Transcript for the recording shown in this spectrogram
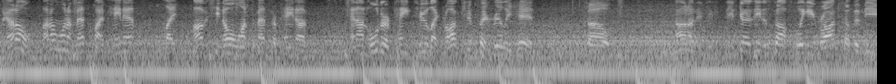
Like I don't, I don't want to mess my paint up. Like obviously no one wants to mess their paint up, and on older paint too, like rock chips like really hit. So I don't know. These these guys need to stop flinging rocks up at me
